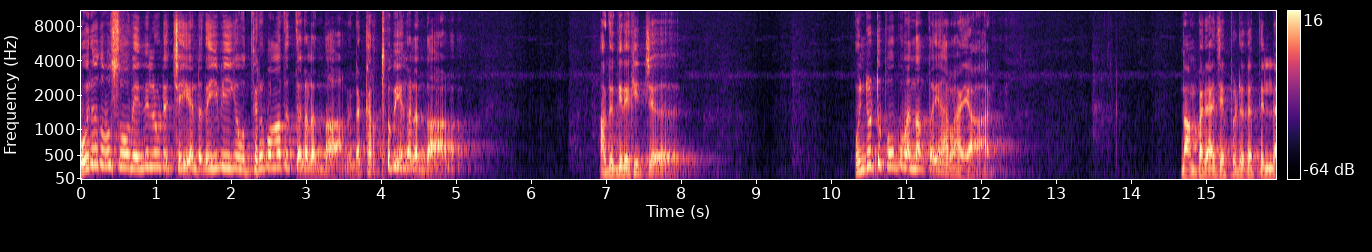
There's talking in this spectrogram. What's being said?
ഓരോ ദിവസവും എന്നിലൂടെ ചെയ്യേണ്ട ദൈവിക ഉത്തരവാദിത്തങ്ങൾ എന്താണ്? എന്റെ കർത്തവ്യങ്ങൾ എന്താണ്? അത് ഗ്രഹിച്ച് മുന്നോട്ട് പോകുമെന്നാൽ തയ്യാറായാൽ നാം പരാജയപ്പെടുകത്തില്ല.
